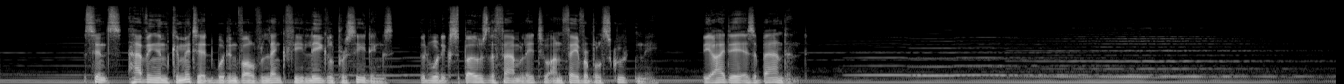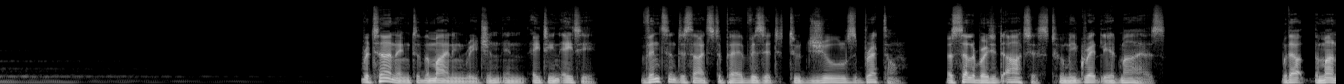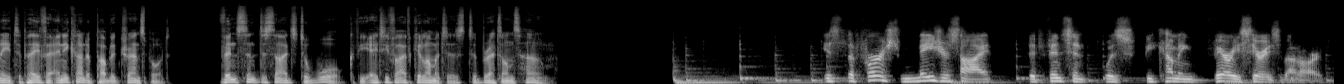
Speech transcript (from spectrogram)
Since having him committed would involve lengthy legal proceedings that would expose the family to unfavorable scrutiny, the idea is abandoned. Returning to the mining region in 1880, Vincent decides to pay a visit to Jules Breton, a celebrated artist whom he greatly admires. Without the money to pay for any kind of public transport, Vincent decides to walk the 85 kilometers to Breton's home. It's the first major sign that Vincent was becoming very serious about art.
